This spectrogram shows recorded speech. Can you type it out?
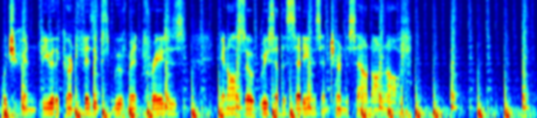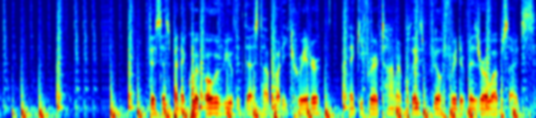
which you can view the current physics, movement, phrases, and also reset the settings and turn the sound on and off. This has been a quick overview of the Desktop Buddy creator. Thank you for your time and please feel free to visit our websites.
